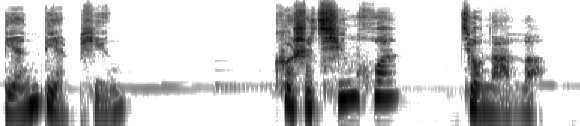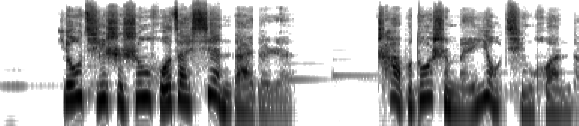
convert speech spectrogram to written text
点点平。”可是清欢就难了，尤其是生活在现代的人，差不多是没有清欢的。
